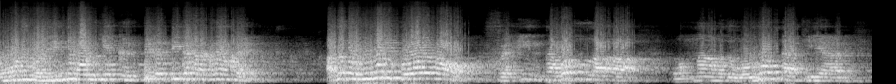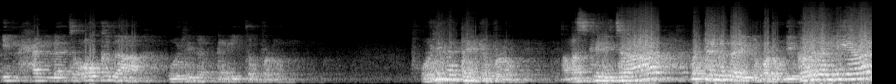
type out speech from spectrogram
മൂന്ന് വലിഞ്ഞു മുറുക്കിയ കെട്ടി കെട്ടിയിട്ട് കിടക്കണേ നമ്മളെ. അതൊന്ന് ഊരി പോരണോ? ഒന്നാമത് ഒഴിവുണ്ടാക്കിയാൽ ഒരിടം കഴിക്കപ്പെടും ഒരു കെട്ടഴിക്കപ്പെടും നമസ്കരിച്ചാൽ മറ്റൊരു കെട്ടഴിക്കപ്പെടും നിക്കോ ചൊല്ലിയാൽ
